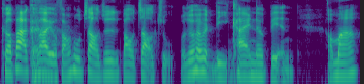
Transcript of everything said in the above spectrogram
可怕可怕，有防护罩就是把我罩住，我就会离开那边。好吗？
